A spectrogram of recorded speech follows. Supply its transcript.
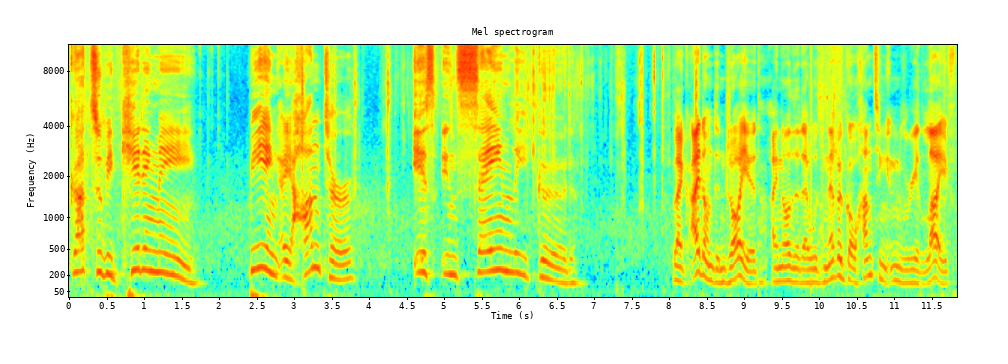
got to be kidding me! Being a hunter is insanely good. Like, I don't enjoy it. I know that I would never go hunting in real life,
